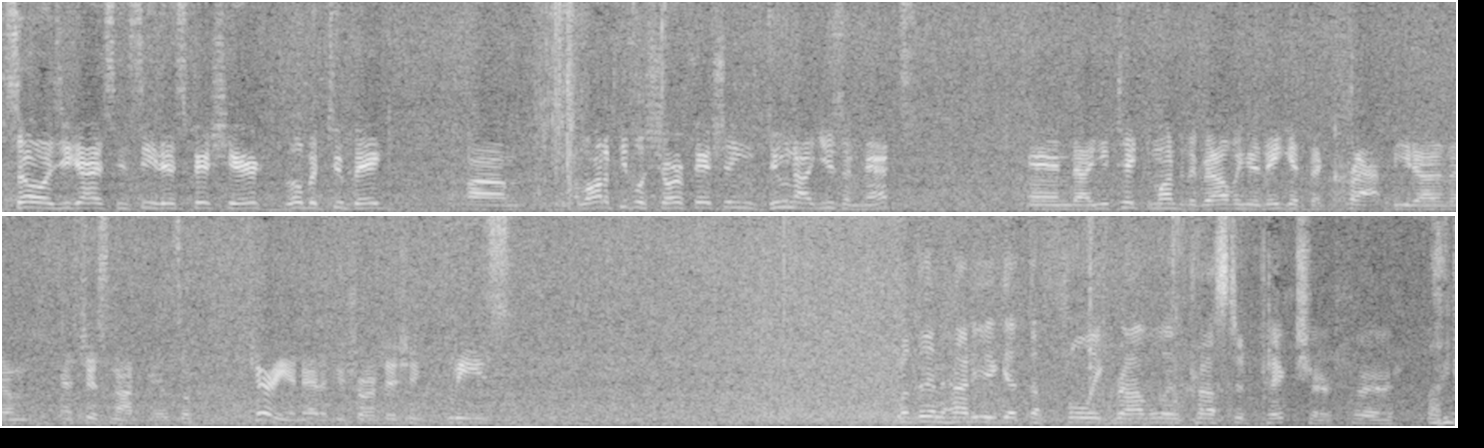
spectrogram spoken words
So as you guys can see, this fish here, a little bit too big. Um, a lot of people shore fishing do not use a net. And uh, you take them onto the gravel here, they get the crap beat out of them. That's just not good. So carry a net if you're shore fishing, please. But then how do you get the fully gravel encrusted picture for like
